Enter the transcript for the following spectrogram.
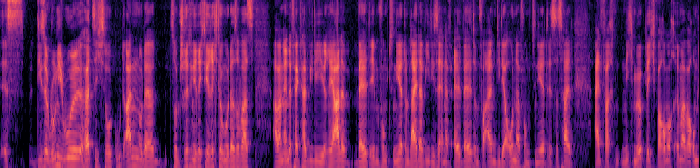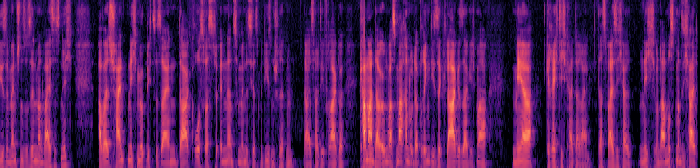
ist, diese Rooney Rule hört sich so gut an oder so ein Schritt in die richtige Richtung oder sowas. Aber im Endeffekt halt, wie die reale Welt eben funktioniert und leider wie diese NFL-Welt und vor allem die der Owner funktioniert, ist es halt einfach nicht möglich. Warum auch immer, warum diese Menschen so sind, man weiß es nicht. Aber es scheint nicht möglich zu sein, da groß was zu ändern, zumindest jetzt mit diesen Schritten. Da ist halt die Frage, kann man da irgendwas machen oder bringt diese Klage, sag ich mal, mehr Gerechtigkeit da rein? Das weiß ich halt nicht. Und da muss man sich halt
